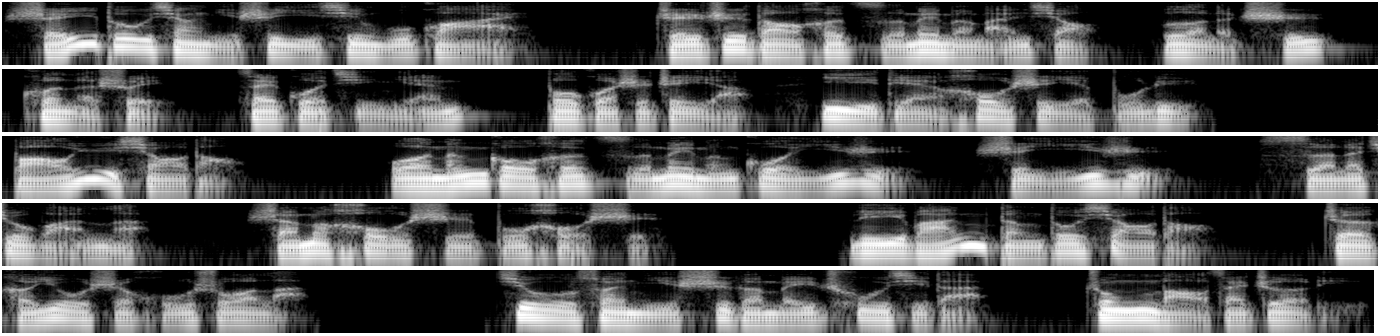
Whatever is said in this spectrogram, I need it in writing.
谁都像你是一心无挂碍，只知道和姊妹们玩笑，饿了吃，困了睡。再过几年，不过是这样，一点后事也不虑。”宝玉笑道。我能够和姊妹们过一日是一日，死了就完了，什么后事不后事？李纨等都笑道：“这可又是胡说了。就算你是个没出息的，终老在这里，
